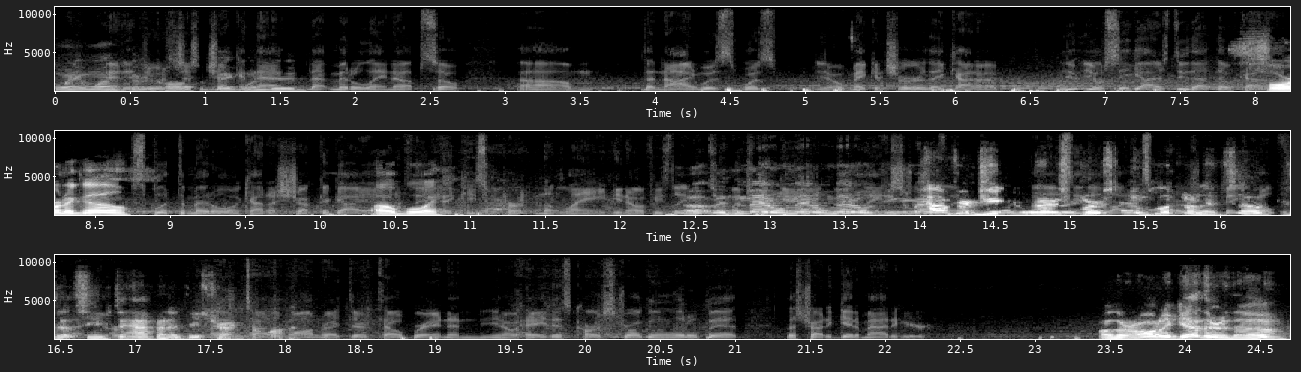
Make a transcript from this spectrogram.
21's and gonna it was just big checking one, that, dude. that middle lane up. So um, the nine was was you know making sure they kind of you, you'll see guys do that. They'll kind Four to go. split the middle and kind of shuck the guy out. Oh, if they boy. think he's hurting the lane. You know, if he's leaving Up uh, too in the middle, middle, middle, lane's Junior short. Time for Junior Motorsports to Lots put on itself because that seems to happen at these tracks. a time lot. I'm on right there, tell Brandon, you know, hey, this car's struggling a little bit. Let's try to get him out of here. Oh, they're all together though.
